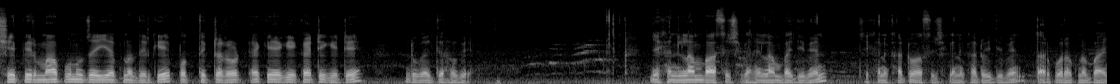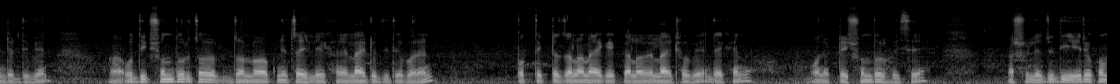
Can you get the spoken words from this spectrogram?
শেপের মাপ অনুযায়ী আপনাদেরকে প্রত্যেকটা রড একে একে কেটে কেটে ঢোকাইতে হবে। যেখানে লম্বা আছে সেখানে লম্বাই দিবেন, যেখানে খাটো আছে সেখানে খাটোই দিবেন, তারপর আপনার বাইন্ডার দিবেন। অধিক সুন্দর জন্য আপনি চাইলে এখানে লাইটও দিতে পারেন। প্রত্যেকটা জ্বালানা এক এক কালারে লাইট হবে, দেখেন অনেকটাই সুন্দর হয়েছে আসলে যদি এরকম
